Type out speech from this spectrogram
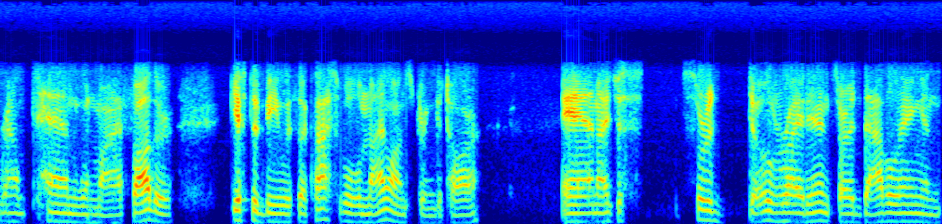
around 10, when my father gifted me with a classical nylon string guitar. And I just sort of dove right in, started dabbling, and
